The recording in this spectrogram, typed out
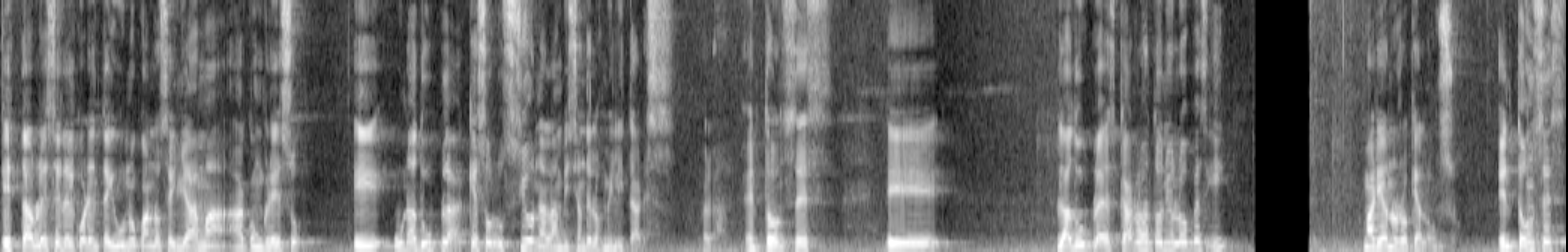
establece en el 41, cuando se llama a Congreso, eh, una dupla que soluciona la ambición de los militares. Entonces, eh, la dupla es Carlos Antonio López y Mariano Roque Alonso. Entonces,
